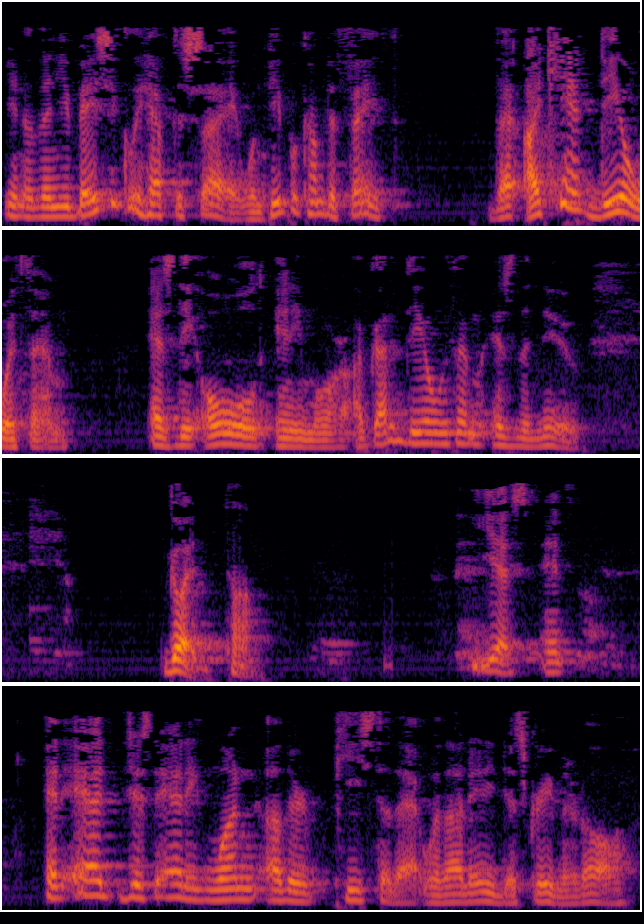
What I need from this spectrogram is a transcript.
You know, then you basically have to say, when people come to faith, that I can't deal with them as the old anymore. I've got to deal with them as the new. Good, Tom. Yes, and and add just adding one other piece to that without any disagreement at all.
